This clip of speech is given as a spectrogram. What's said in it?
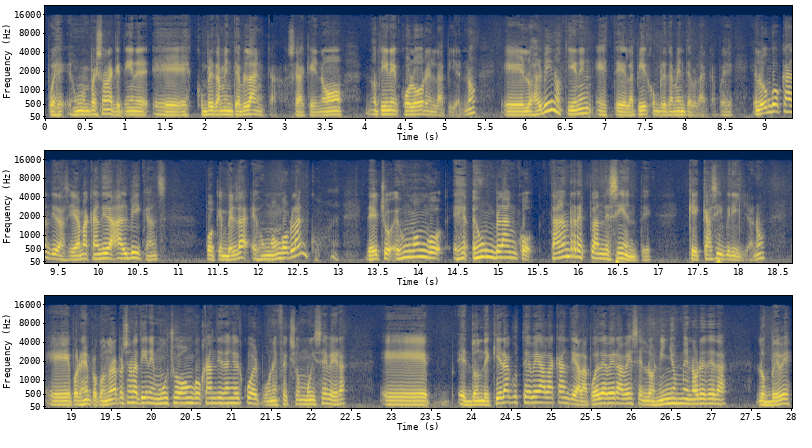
pues es una persona que tiene, eh, es completamente blanca, o sea que no, no tiene color en la piel, ¿no? Eh, los albinos tienen este, la piel completamente blanca. Pues el hongo cándida se llama Candida albicans porque en verdad es un hongo blanco. De hecho, es un hongo, es un blanco tan resplandeciente que casi brilla, ¿no? Eh, por ejemplo, cuando una persona tiene mucho hongo cándida en el cuerpo, una infección muy severa, eh, eh, donde quiera que usted vea la cándida, la puede ver a veces en los niños menores de edad, los bebés,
